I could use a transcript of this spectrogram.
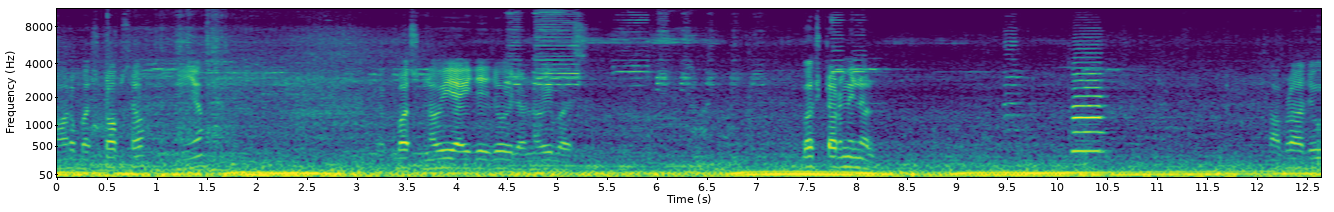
અમારું બસ સ્ટોપ છે, અહીંયા. બસ નવી આવી જઈ જોઈ લો, નવી બસ. Bus terminal. આપણે હજુ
